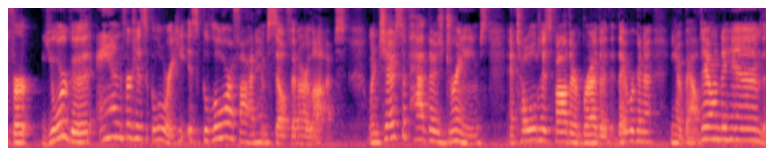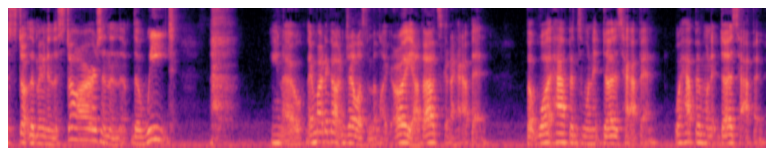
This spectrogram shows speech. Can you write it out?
for your good and for His glory. He is glorifying Himself in our lives when Joseph had those dreams and told his father and brother that they were going to, you know, bow down to him, the star, the moon and the stars, and then the, the wheat, you know, they might have gotten jealous and been like, oh, yeah, that's going to happen. But what happens when it does happen? What happened when it does happen?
